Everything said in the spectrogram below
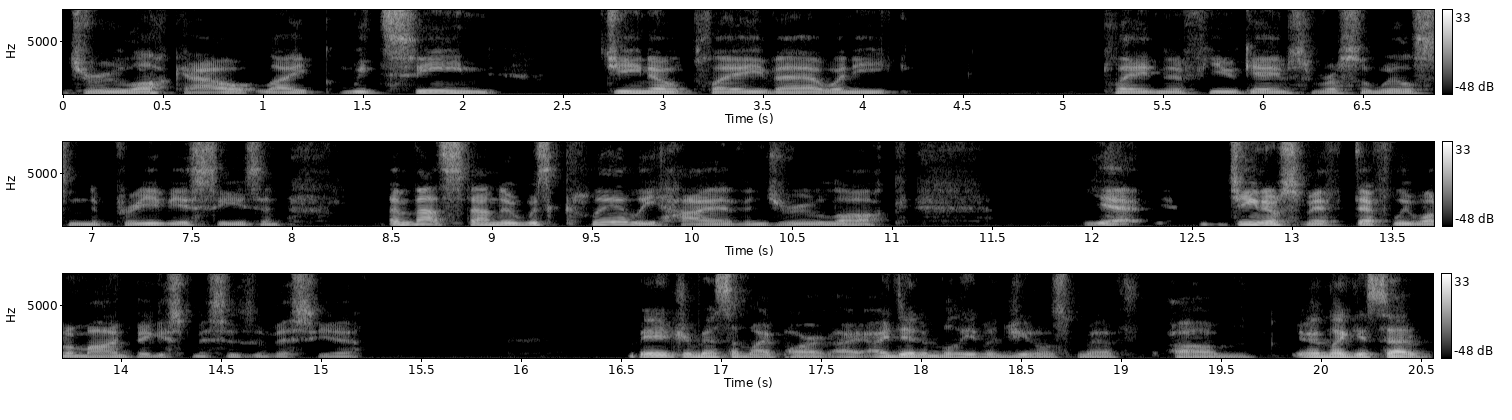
Drew Lock out. Like we'd seen Geno play there when he played in a few games for Russell Wilson the previous season and that standard was clearly higher than Drew Lock. Yeah, Geno Smith definitely one of my biggest misses of this year. Major miss on my part. I, I didn't believe in Geno Smith. Um, and like I said,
